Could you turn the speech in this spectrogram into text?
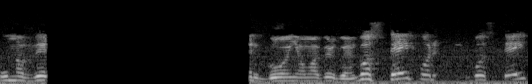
uma vergonha, uma vergonha. Gostei, por, gostei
